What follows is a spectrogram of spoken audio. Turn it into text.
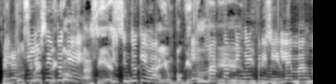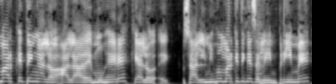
Pero es que yo siento que, así es, yo siento que va, hay un poquito es más también a imprimirle más marketing a, a, la de mujeres que a lo, eh, o sea, el mismo marketing que se le imprime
